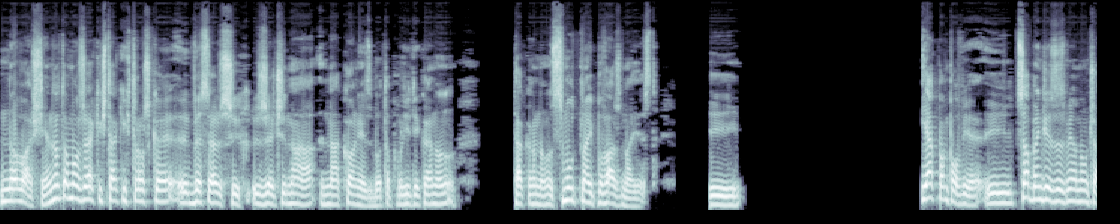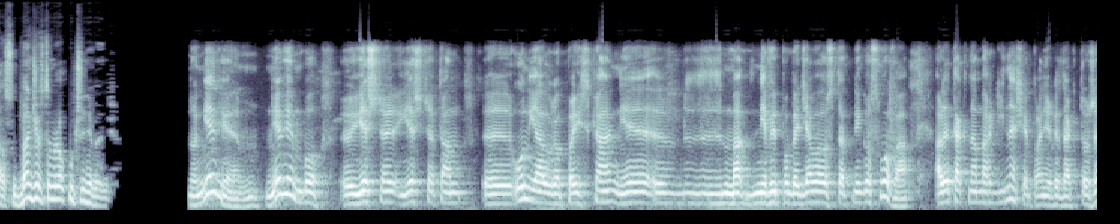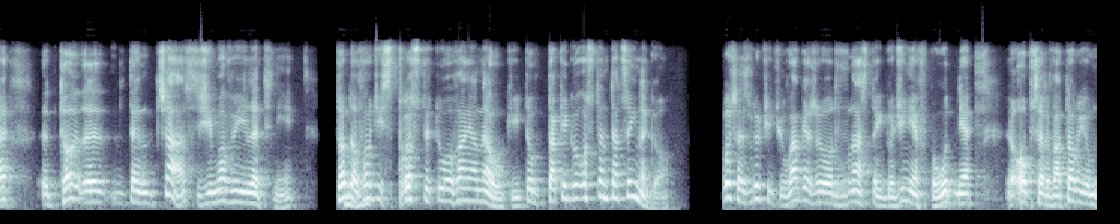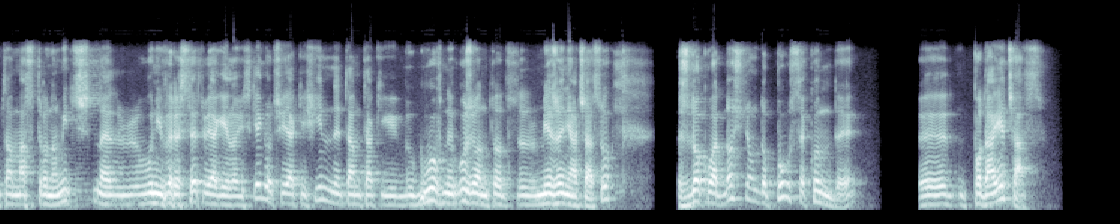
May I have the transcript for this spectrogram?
No właśnie, no to może jakichś takich troszkę weselszych rzeczy na, na koniec, bo ta polityka no, taka no, smutna i poważna jest. I jak pan powie, co będzie ze zmianą czasu? Będzie w tym roku, czy nie będzie? No nie wiem, nie wiem, bo y, jeszcze, jeszcze tam y, Unia Europejska nie, y, nie wypowiedziała ostatniego słowa, ale tak na marginesie, panie redaktorze, to ten czas zimowy i letni to mhm. dowodzi sprostytuowania nauki, to takiego ostentacyjnego. Proszę zwrócić uwagę, że o 12 godzinie w południe obserwatorium tam astronomiczne Uniwersytetu Jagiellońskiego, czy jakiś inny tam taki główny urząd od mierzenia czasu, z dokładnością do pół sekundy y, podaje czas.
